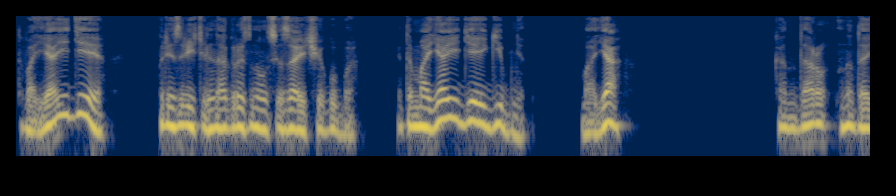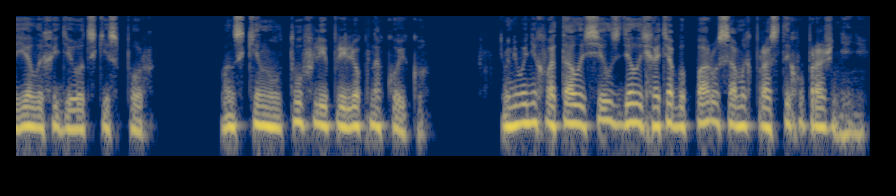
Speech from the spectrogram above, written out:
«Твоя идея?» — презрительно огрызнулся заячья губа. «Это моя идея гибнет. Моя!» Кандару надоел их идиотский спор. Он скинул туфли и прилег на койку. У него не хватало сил сделать хотя бы пару самых простых упражнений.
